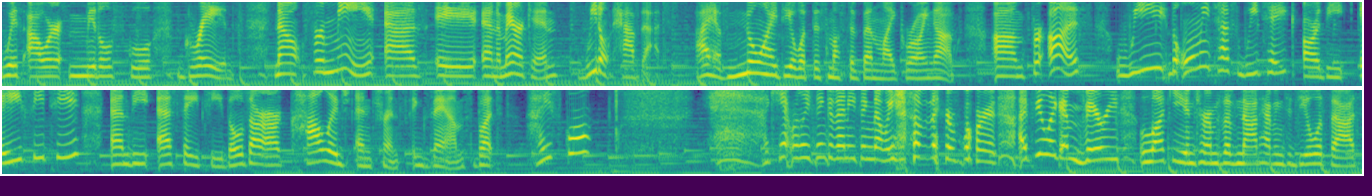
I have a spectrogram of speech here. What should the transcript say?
with our middle school grades. Now, for me as a, an American, we don't have that. I have no idea what this must have been like growing up. Um, for us, we the only tests we take are the ACT and the SAT. Those are our college entrance exams. But high school. I can't really think of anything that we have there for it. I feel like I'm very lucky in terms of not having to deal with that.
